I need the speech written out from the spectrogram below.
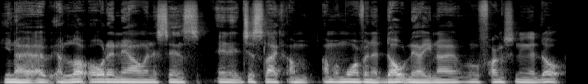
you know, a, a lot older now in a sense, and it just like I'm, I'm a more of an adult now. You know, a functioning adult.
